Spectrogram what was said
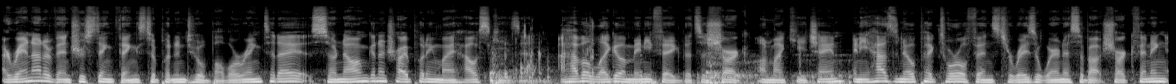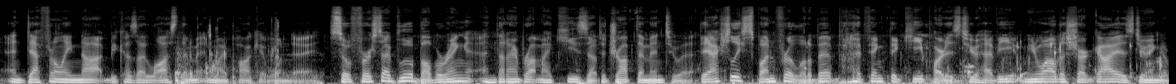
I ran out of interesting things to put into a bubble ring today, so now I'm gonna try putting my house keys in. I have a Lego minifig that's a shark on my keychain, and he has no pectoral fins to raise awareness about shark finning, and definitely not because I lost them in my pocket one day. So first I blew a bubble ring, and then I brought my keys up to drop them into it. They actually spun for a little bit, but I think the key part is too heavy. Meanwhile, the shark guy is doing a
